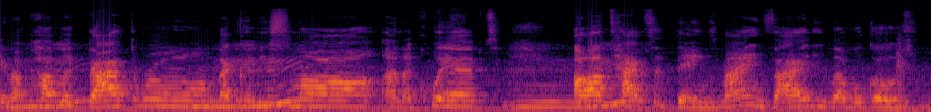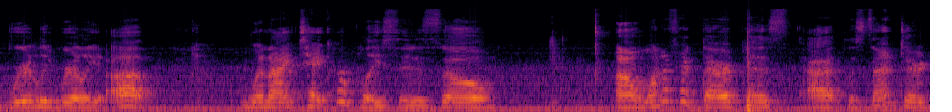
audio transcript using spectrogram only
in a public Mhm. bathroom that could be small, unequipped, all types of things. My anxiety level goes really really up when I take her places. So um, one of her therapists at the center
